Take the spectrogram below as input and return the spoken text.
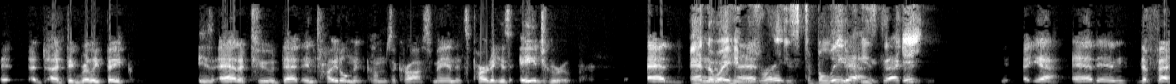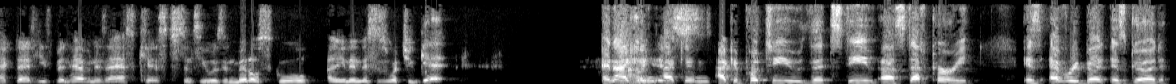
I, I really think his attitude, that entitlement comes across, man. It's part of his age group. Add, and the way he add, was raised to believe Yeah, he's exactly. Yeah, add in the fact that he's been having his ass kissed since he was in middle school. I mean, and this is what you get. And I can, I can, I can put to you that Steve, uh, Steph Curry is every bit as good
